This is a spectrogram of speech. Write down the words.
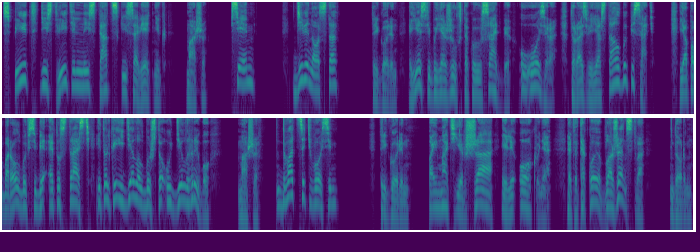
«Спит действительный статский советник». Маша. «Семь». «Девяносто». Тригорин. «Если бы я жил в такой усадьбе, у озера, то разве я стал бы писать? Я поборол бы в себе эту страсть и только и делал бы, что удил рыбу». Маша. «Двадцать восемь». Тригорин. «Поймать ерша или окуня — это такое блаженство!» Дорн.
